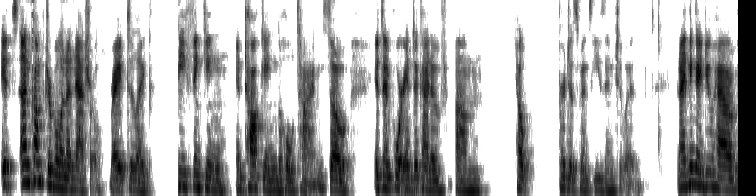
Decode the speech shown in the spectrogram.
it's uncomfortable and unnatural, right? To like be thinking and talking the whole time. So it's important to kind of um, help participants ease into it. And I think I do have,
